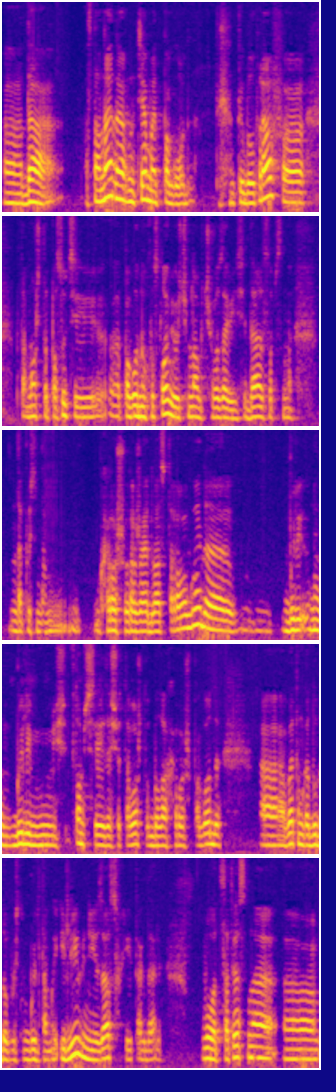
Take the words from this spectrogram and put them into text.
А, да, основная, наверное, тема – это погода. Ты, ты был прав. Потому что, по сути, от погодных условий очень много чего зависит. Да? Собственно, допустим, там, хороший урожай 22 года были, ну, были в том числе и за счет того, что была хорошая погода. А в этом году, допустим, были там и ливни, и засухи и так далее. Вот, соответственно, э,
